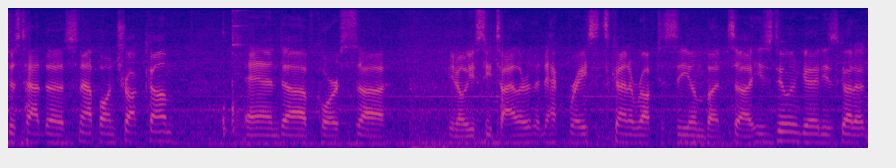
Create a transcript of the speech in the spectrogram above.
just had the Snap-on truck come, and uh, of course, uh, you know, you see Tyler in the neck brace. It's kind of rough to see him, but uh, he's doing good. He's got it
